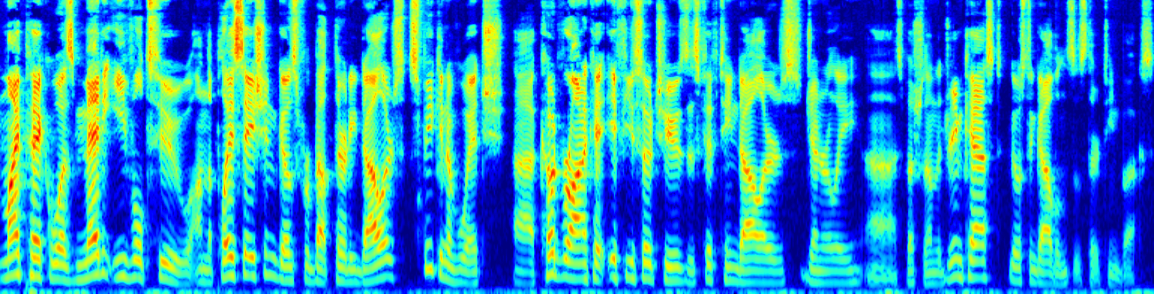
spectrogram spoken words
my pick was MediEvil 2 on the PlayStation. Goes for about thirty dollars. Speaking of which, uh, Code Veronica, if you so choose, is fifteen dollars generally, uh, especially on the Dreamcast. Ghosts 'n Goblins is thirteen bucks.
